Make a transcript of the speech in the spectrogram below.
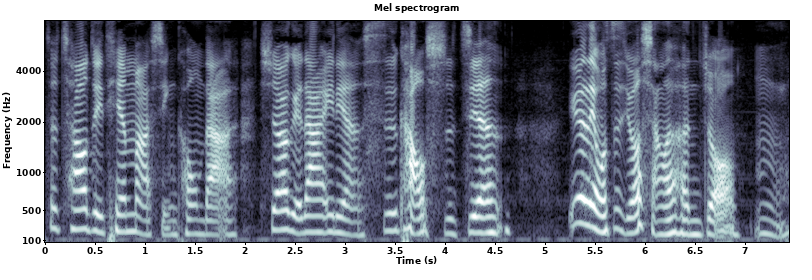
这超级天马行空的，需要给大家一点思考时间，因为连我自己都想了很久。嗯，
